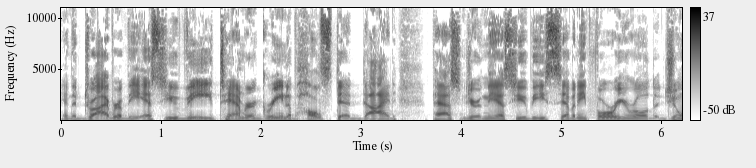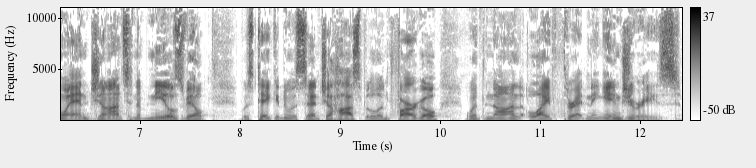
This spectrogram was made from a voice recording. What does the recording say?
and the driver of the SUV, Tamara Green of Halstad, died. Passenger in the SUV, 74 year old Joanne Johnson of Nielsville, was taken to Essentia Hospital in Fargo with non life threatening injuries.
